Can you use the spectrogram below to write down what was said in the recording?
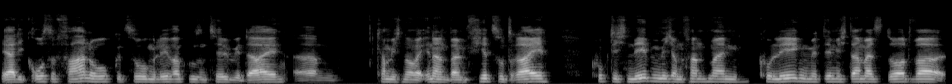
ja die große Fahne hochgezogen, Leverkusen till we die. Ähm, kann mich noch erinnern, beim 4 zu 3 guckte ich neben mich und fand meinen Kollegen, mit dem ich damals dort war,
